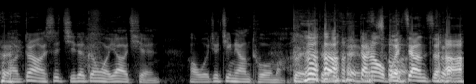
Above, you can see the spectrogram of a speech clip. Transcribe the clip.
啊，段老师急着跟我要钱。好，我就尽量拖嘛。对，对当然我不会这样子啦，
